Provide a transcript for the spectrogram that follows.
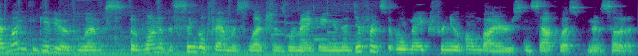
I'd like to give you a glimpse of one of the single family selections we're making and the difference it will make for new home buyers in southwest Minnesota.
